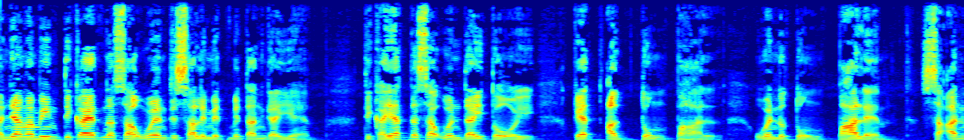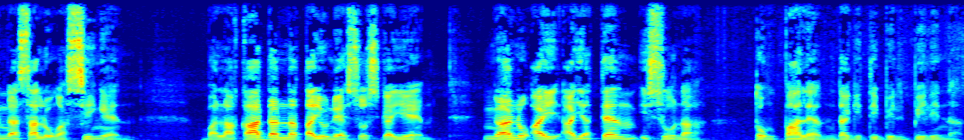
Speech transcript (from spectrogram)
Anya ngamin ti kayat na sa wen ti salimit mitan gayem. Ti kayat na sa wen daytoy ket agtungpal wenno tungpalem saan nga salungasingen. Balakadan na tayo ni Jesus gayem. Ngano ay ayaten isuna tungpalem dagiti bilbilin na.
